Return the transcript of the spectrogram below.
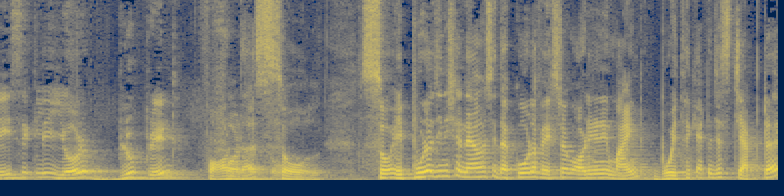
basically your blueprint for the soul so এই পুরো জিনিসটা নেওয়া হয়েছে the code of extraordinary mind বই থেকে একটা জাস্ট চ্যাপ্টার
